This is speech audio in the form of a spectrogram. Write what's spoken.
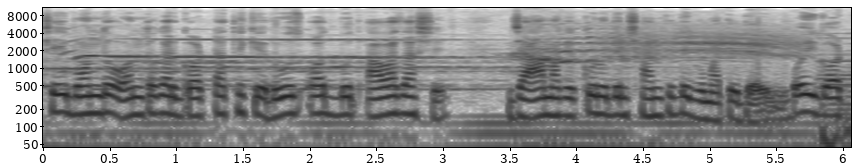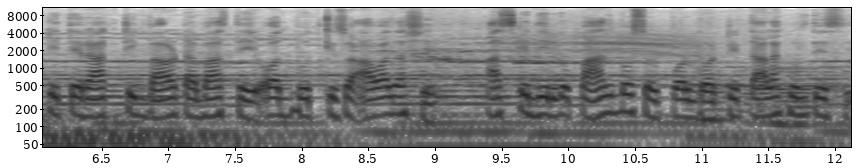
সেই বন্ধ অন্ধকার গড়টা থেকে রোজ অদ্ভুত আওয়াজ আসে, যা আমাকে কোনোদিন শান্তিতে ঘুমাতে দেয়নি। ওই গড়টিতে রাত ঠিক বারোটা বাজতেই অদ্ভুত কিছু আওয়াজ আসে। আজকে দীর্ঘ পাঁচ বছর পর ঘরটির তালা খুলতেছি।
